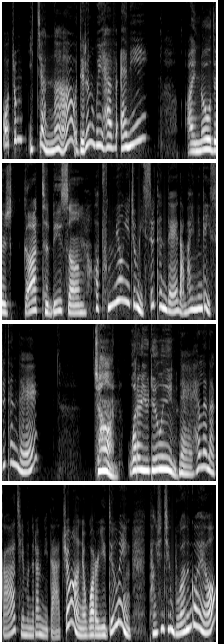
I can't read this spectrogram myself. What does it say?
어, 좀 있지 않나? Didn't we have any? I know there's got to be some. 아, 분명히 좀 있을 텐데, 남아있는 게 있을 텐데. John, what are you doing? 네, 헬레나가 질문을 합니다. John, what are you doing? 당신 지금 뭐 하는 거예요?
